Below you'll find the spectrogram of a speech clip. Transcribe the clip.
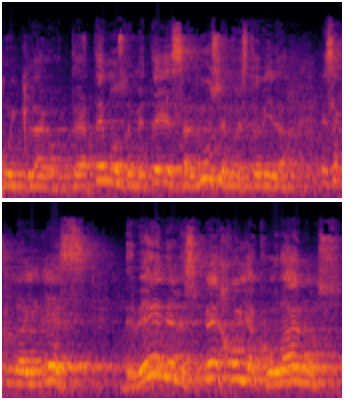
muy claro. Tratemos de meter esa luz en nuestra vida, esa claridad de ver en el espejo y acordarnos.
